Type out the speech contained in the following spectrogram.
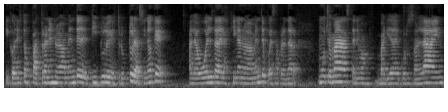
y con estos patrones nuevamente de título y estructura, sino que a la vuelta de la esquina nuevamente puedes aprender mucho más, tenemos variedad de cursos online,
